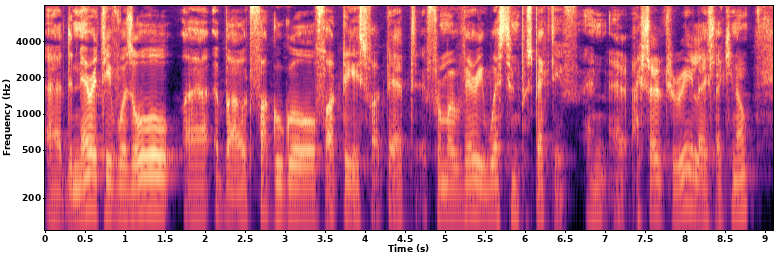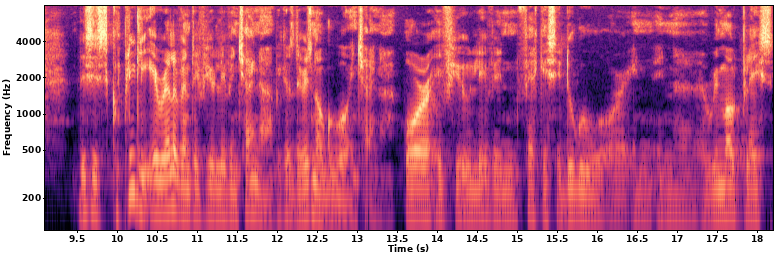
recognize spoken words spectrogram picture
Uh, the narrative was all uh, about fuck Google, fuck this, fuck that, from a very Western perspective. And uh, I started to realize, like, you know, this is completely irrelevant if you live in China because there is no Google in China, or if you live in Verkehrsdugu or in in a, remote place.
